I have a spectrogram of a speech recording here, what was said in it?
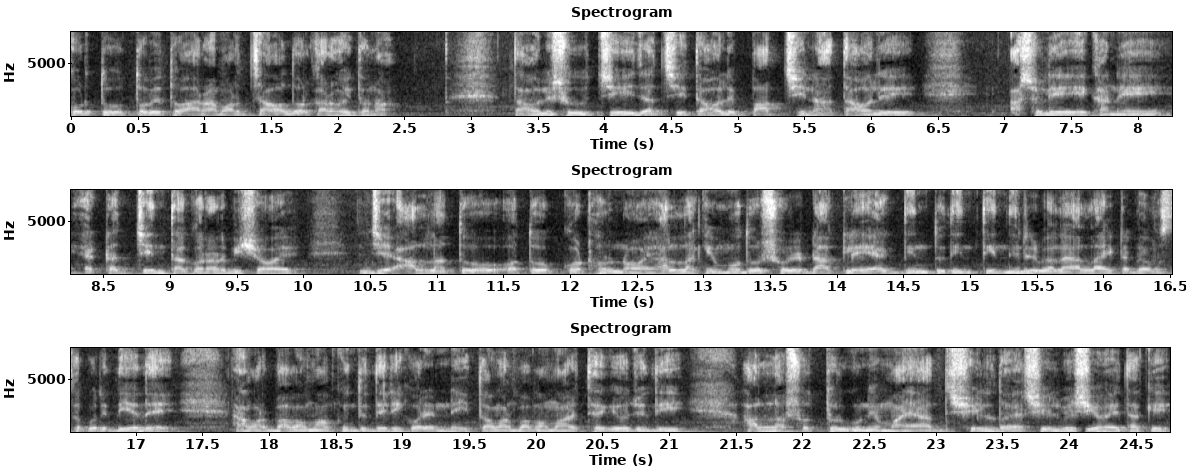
করতো, তবে তো আর আমার চাওয়া দরকার হইতো না। তাহলে শুধু চেয়ে যাচ্ছি, তাহলে পাচ্ছি না। তাহলে আসলে এখানে একটা চিন্তা করার বিষয় যে আল্লাহ তো অত কঠোর নয়। আল্লাহকে মধুর সরে ডাকলে একদিন, দুদিন, তিন দিনের বেলায় আল্লাহ এটা ব্যবস্থা করে দিয়ে দেয়। আমার বাবা মাও কিন্তু দেরি করেন নেই। তো আমার বাবা মার থেকেও যদি আল্লাহ সত্তর গুণে মায়াদশীল, দয়াশীল বেশি হয়ে থাকে,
